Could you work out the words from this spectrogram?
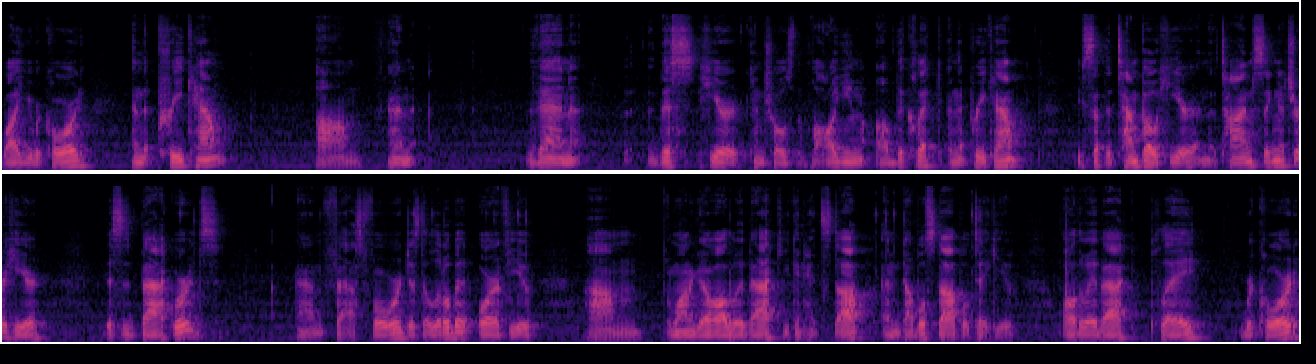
while you record and the pre-count um, and then this here controls the volume of the click and the pre-count. You set the tempo here and the time signature here. This is backwards and fast forward just a little bit or if you um, want to go all the way back you can hit stop and double stop will take you all the way back. Play record.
